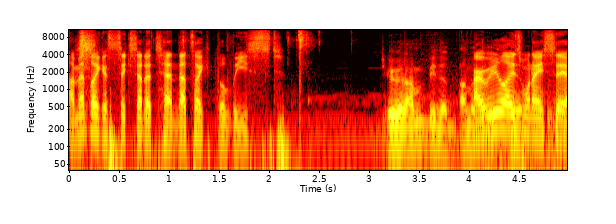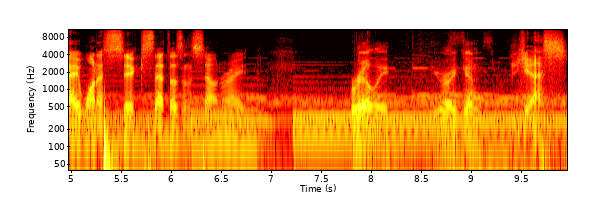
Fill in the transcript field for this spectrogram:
I meant like a six out of ten. That's like the least. Dude, I'm gonna be the. I'm I realize when I say I want a six, that doesn't sound right. Really? You reckon? Yes.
